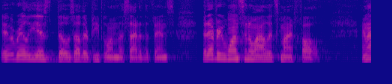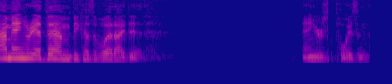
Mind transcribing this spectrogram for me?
It really is those other people on the side of the fence. But every once in a while, it's my fault. And I'm angry at them because of what I did. Anger is a poison.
